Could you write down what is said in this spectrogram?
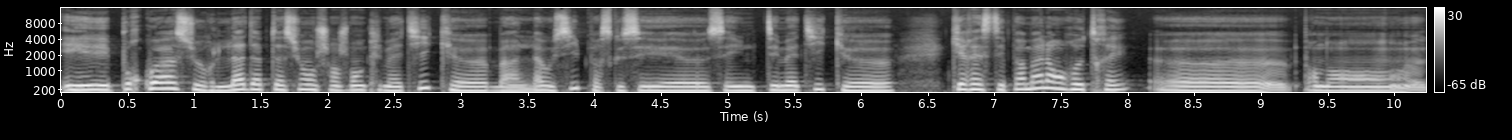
Et pourquoi sur l'adaptation au changement climatique ben, Là aussi, parce que c'est euh, une thématique euh, qui est restée pas mal en retrait euh, pendant, euh,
